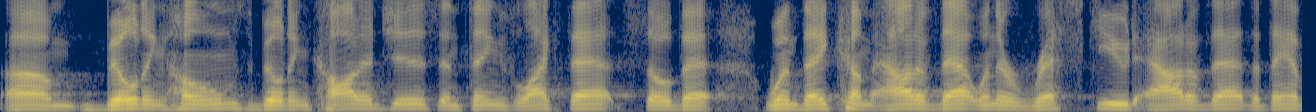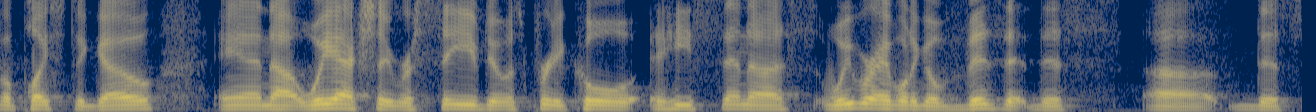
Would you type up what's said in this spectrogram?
Um, building homes, building cottages, and things like that, so that when they come out of that, when they're rescued out of that, that they have a place to go. And uh, we actually received; it was pretty cool. He sent us. We were able to go visit this uh, this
